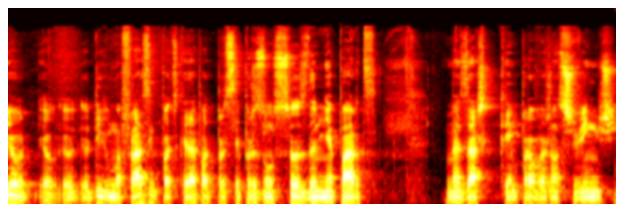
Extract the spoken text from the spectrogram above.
eu, eu- eu digo uma frase que pode, se calhar pode parecer presunçoso da minha parte, mas acho que quem prova os nossos vinhos,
